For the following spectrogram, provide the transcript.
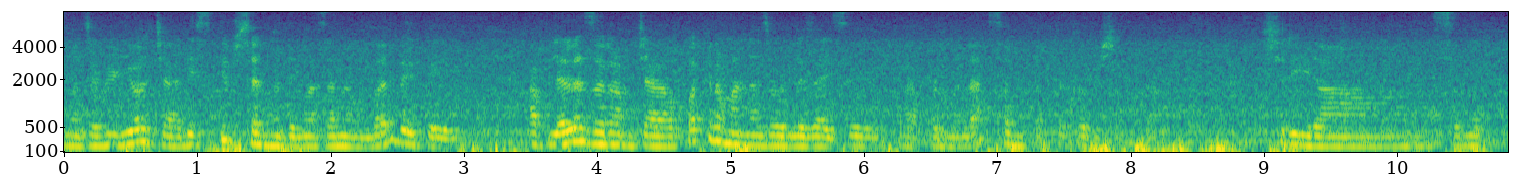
माझ्या व्हिडिओच्या डिस्क्रिप्शनमध्ये माझा नंबर देते. आपल्याला जर आमच्या उपक्रमांना जोडले जायचे तर आपण मला संपर्क करू शकता. श्रीराम समर्थ.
